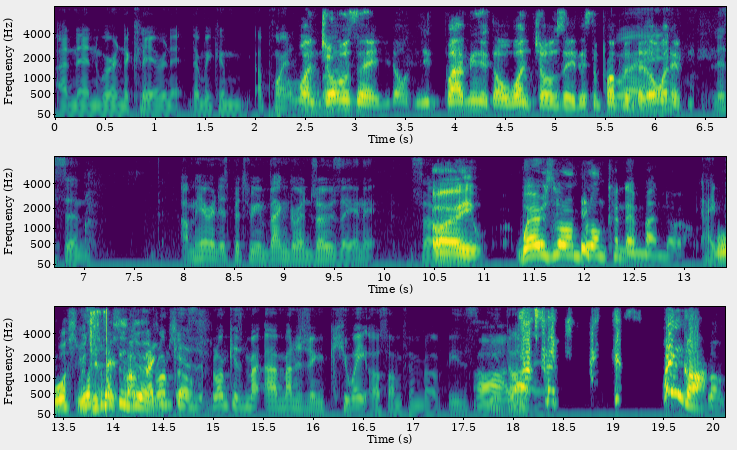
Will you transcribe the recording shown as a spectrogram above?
and then we're in the clear, innit? Then we can appoint. don't want Nuno- Jose. You don't. You Bayern Munich don't want Jose. This is the problem. They don't want him. Listen, I'm hearing it's between Wenger and Jose, innit? So. Oi, where is Laurent Blanc and them, man, though? Hey, What's, would what's, what's he take doing with Blanc is, Blanc is ma- uh, managing Kuwait or something, bro. He's, Ah, he's done that's it. Wenger.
